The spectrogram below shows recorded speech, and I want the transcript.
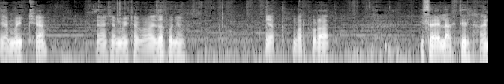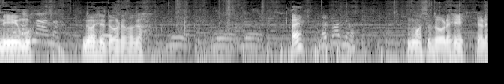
या मिठ्या या अशा मिठ्या गोळा जपून येऊ. एक भरपूर आत. इसायला लागतील. आणि असे दोडं बघा. काय? मोहाचं दोड हे एवढं.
